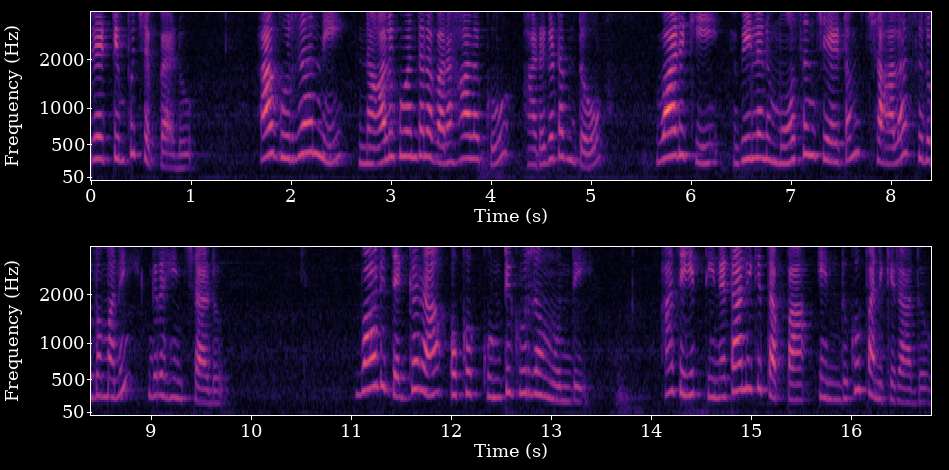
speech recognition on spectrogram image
రెట్టింపు చెప్పాడు. ఆ గుర్రాన్ని నాలుగు వందల వరహాలకు అడగడంతో వాడికి వీళ్ళను మోసం చేయటం చాలా సులభమని గ్రహించాడు. వాడి దగ్గర ఒక కుంటి గుర్రం ఉంది. అది తినటానికి తప్ప ఎందుకు పనికిరాదు?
